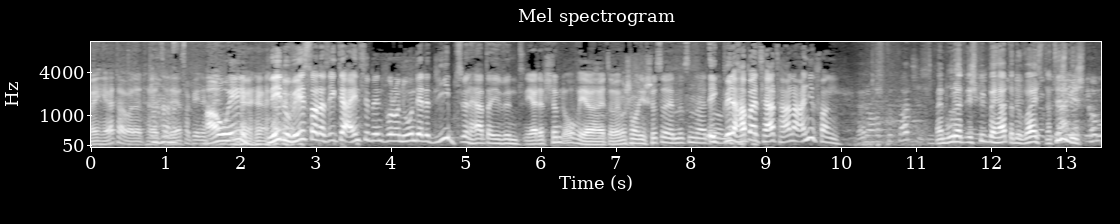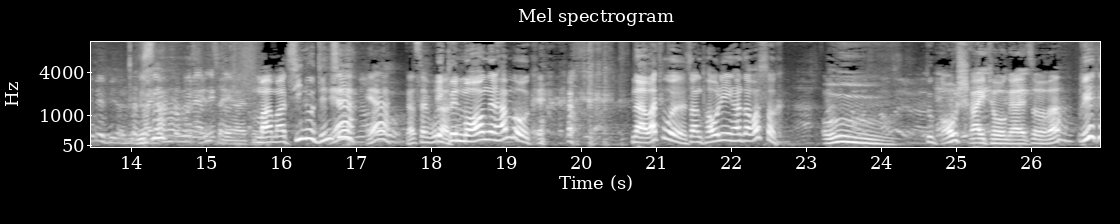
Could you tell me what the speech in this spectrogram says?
Bei Hertha war das halt so. Der ist doch keine Howie! Nee, du weißt doch, dass ich der Einzige bin von Union, der das liebt, wenn Hertha gewinnt. Ja, das stimmt auch wieder halt so. Wenn wir schon mal die Schüsse müssen halt Ich so bin, hab als Herthaner angefangen. Mein Bruder hat gespielt bei Hertha, du weißt. Natürlich nicht. Wisst du? Ma Marzino Dinzel? Ja, ja, das ist dein Bruder. Ich bin morgen in Hamburg. Na, was wohl? St. Pauli gegen Hansa Rostock. Uh, du Ausschreitung also, wa? Wie?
